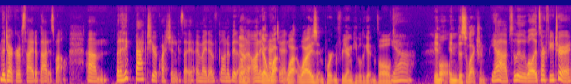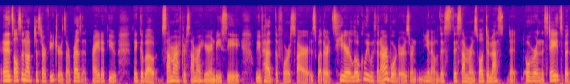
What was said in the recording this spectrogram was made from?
the darker side of that as well. Um, but I think back to your question because I, I might have gone a bit on a, on a yeah. Why, why, why is it important for young people to get involved Yeah. In, Well- in this election? Yeah, absolutely. Well, it's our future. And it's also not just our future, it's our present, right? If you think about summer after summer here in BC, we've had the forest fires, whether it's here locally within our borders or, you know, this this summer as well, domestic over in the States, but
